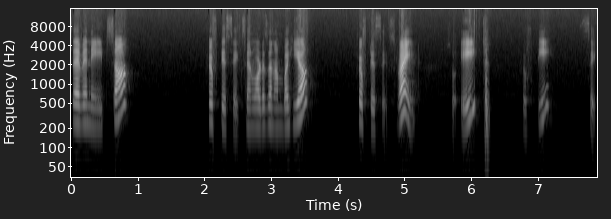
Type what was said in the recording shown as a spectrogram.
7 eights are 56. And what is the number here? 56, right? So 8, 56.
